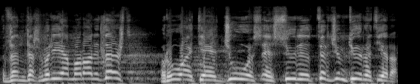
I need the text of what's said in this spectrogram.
Dhe ndershmëria e moralit është ruajtja e gjuhës, e syrit dhe të tërë gjymtyrëve tjera.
